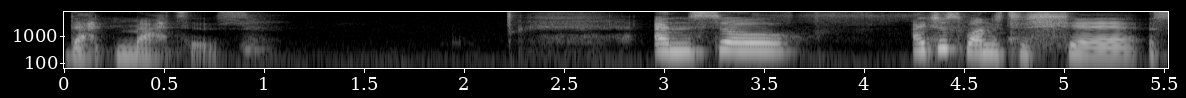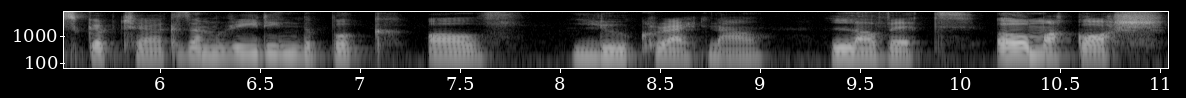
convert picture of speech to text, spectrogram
that matters. And so I just wanted to share a scripture because I'm reading the book of Luke right now. Love it. Oh my gosh.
